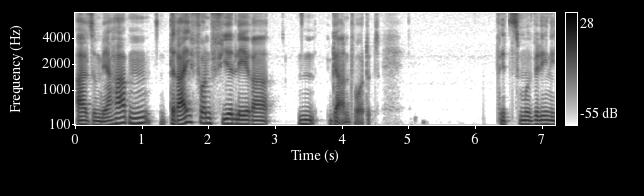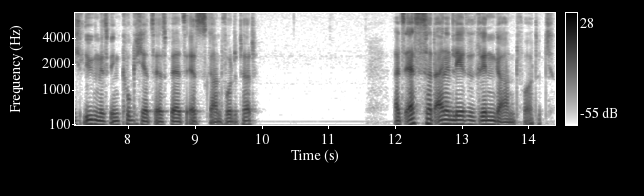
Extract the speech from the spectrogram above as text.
Also, mir haben drei von vier Lehrer geantwortet. Jetzt will ich nicht lügen, deswegen gucke ich jetzt erst, wer als erstes geantwortet hat. Als erstes hat eine Lehrerin geantwortet.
